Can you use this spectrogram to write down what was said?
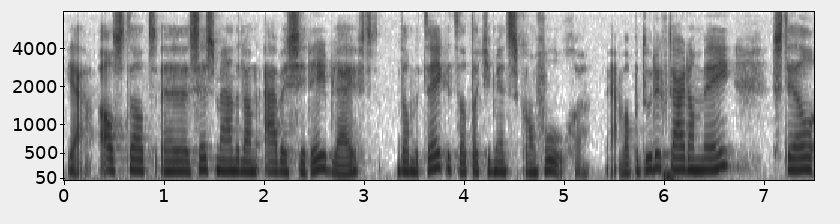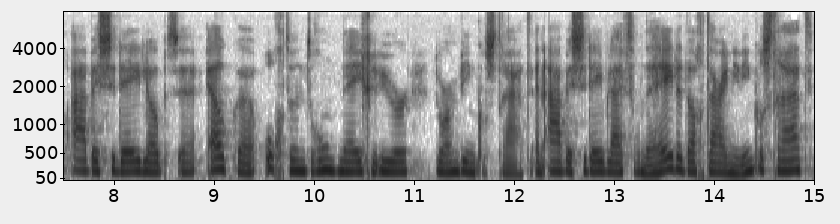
Ja, als dat eh, zes maanden lang ABCD blijft, dan betekent dat dat je mensen kan volgen. Ja, wat bedoel ik daar dan mee? Stel, ABCD loopt eh, elke ochtend rond 9 uur door een winkelstraat. En ABCD blijft dan de hele dag daar in die winkelstraat.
